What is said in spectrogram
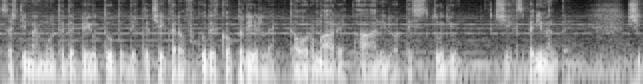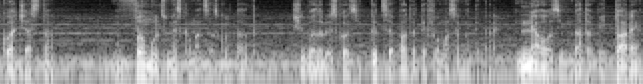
să știm mai multe de pe YouTube decât cei care au făcut descoperirile, ca urmare a anilor de studiu și experimente. Și cu aceasta, vă mulțumesc că m-ați ascultat și vă doresc o zi cât se poate de frumoasă în continuare. Ne auzim data viitoare.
